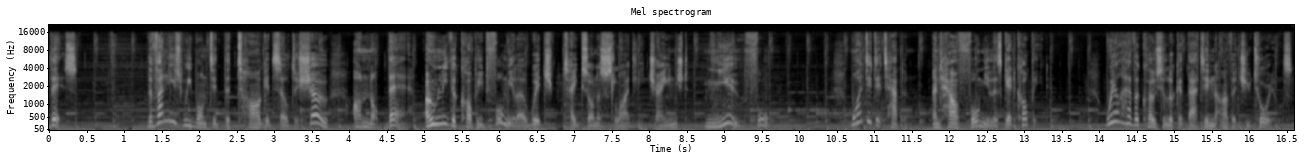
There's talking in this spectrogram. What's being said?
this. The values we wanted the target cell to show are not there, only the copied formula which takes on a slightly changed, new form. Why did it happen, and how formulas get copied? We'll have a closer look at that in other tutorials.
